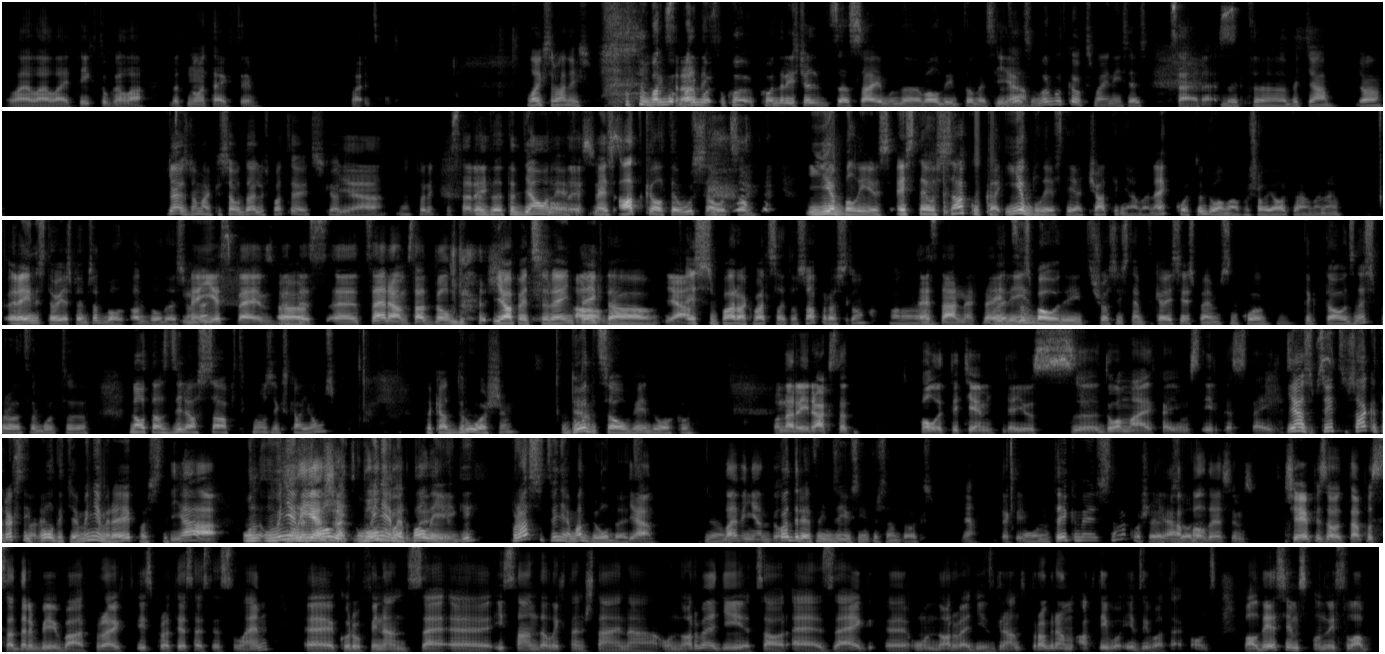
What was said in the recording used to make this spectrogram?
lai, lai, lai tiktu galā, bet noteikti vajadzētu. Laiks rādīs. varbūt, rādīs. varbūt ko, ko darīs 14. saima un uh, valdība, to mēs redzēsim. Jā. Varbūt kaut kas mainīsies. Cerēs. Bet, uh, bet jā, jā. Jā, es domāju, ka savu daļu pateicu. Ka, jā, nu, arī. arī. Tad, tad jaunieti, mēs atkal te uzsaucam. Ieblies. Es tev saku, ka ieblies tajā chatiņā, vai ne? Ko tu domā par šo jautājumu? Reinis tev iespējams atbild, atbildēs. Ne, ne iespējams, bet uh, es uh, cerams atbildēšu. Jā, pēc Reina um, teiktā, um, jā. es esmu pārāk vecs, lai to saprastu. Uh, es tā neteicu. Arī izbaudītu šo sistēmu, tikai es iespējams neko tik daudz nesaprotu. Varbūt uh, nav tās dziļās sāpes tik milzīgas kā jums. Tā kā droši dodat savu viedokli. Un arī rakstat politiķiem, ja jūs domājat, ka jums ir kas teikt. Jā, citu sakat rakstīt politiķiem, viņiem ir e-pasti. Jā. Un, un viņiem, ir palīgi, un viņiem ir palīgi. Prasiet viņiem atbildēt. Jā. Jā. Lai viņi atbild. Padariet viņu dzīves interesantākas. Jā, tikai. Un tiekamies nākošajā Jā, epizodē. paldies jums. Šī epizode tapusi sadarbībā ar projektu Izprot iesaisties LEM kuru finansē Islanda, Lihtenšteina un Norvēģija caur EZ un Norvēģijas grantu programmu Aktīvo iedzīvotāju fonds. Paldies jums un visu labu!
